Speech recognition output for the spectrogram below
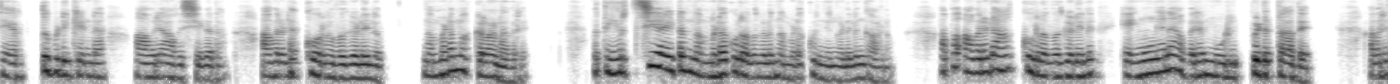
ചേർത്ത് പിടിക്കേണ്ട ആ ഒരു ആവശ്യകത അവരുടെ കുറവുകളിലും നമ്മുടെ മക്കളാണ് അവർ. അപ്പൊ തീർച്ചയായിട്ടും നമ്മുടെ കുറവുകൾ നമ്മുടെ കുഞ്ഞുങ്ങളിലും കാണും. അപ്പൊ അവരുടെ ആ കുറവുകളിൽ എങ്ങനെ അവരെ മുറിപ്പെടുത്താതെ അവരെ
